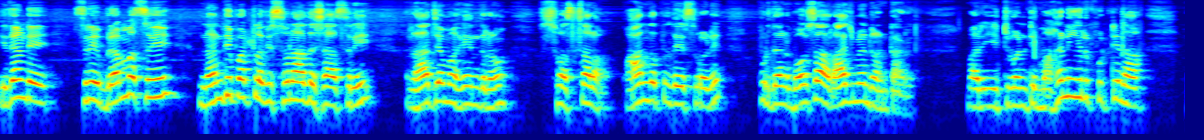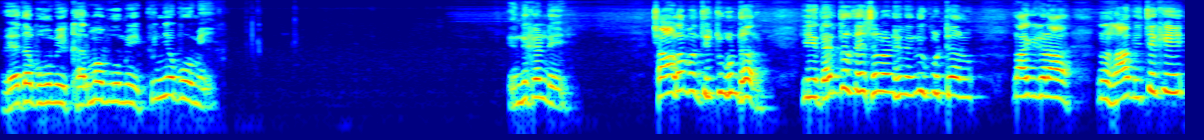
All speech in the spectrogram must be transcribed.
ఇదండి శ్రీ బ్రహ్మశ్రీ నందిపట్ల విశ్వనాథ శాస్త్రి రాజమహేంద్రం స్వస్థలం ఆంధ్రప్రదేశ్లోని ఇప్పుడు దాన్ని బహుశా రాజమండ్రి అంటారు. మరి ఇటువంటి మహనీయులు పుట్టిన వేదభూమి కర్మభూమి పుణ్యభూమి ఎందుకండి? చాలామంది తిట్టుకుంటారు. ఈ దరిద్ర దేశంలో నేను ఎందుకు పుట్టాను? నాకు ఇక్కడ నా విద్యకి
